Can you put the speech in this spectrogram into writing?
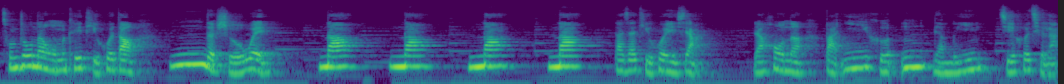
从中呢，我们可以体会到“嗯”的舌位。呐呐呐呐，大家体会一下，然后呢，把一和嗯两个音结合起来，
